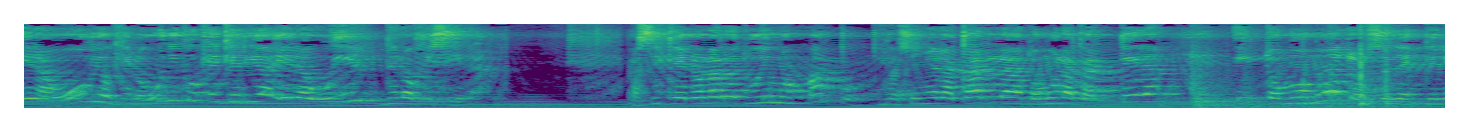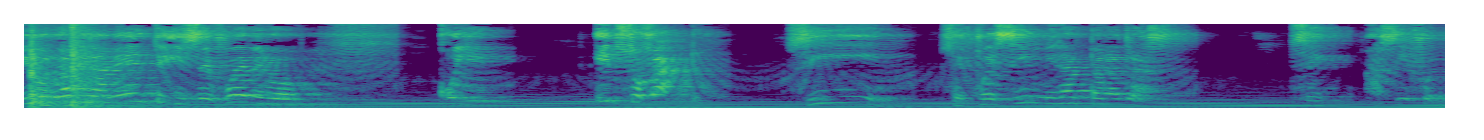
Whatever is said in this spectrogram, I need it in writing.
era obvio que lo único que quería era huir de la oficina. Así que no la retuvimos más. La señora Carla tomó la cartera y tomó moto, se despidió rápidamente y se fue, pero, oye, ipso facto. Sí, se fue sin mirar para atrás. Sí, así fue.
